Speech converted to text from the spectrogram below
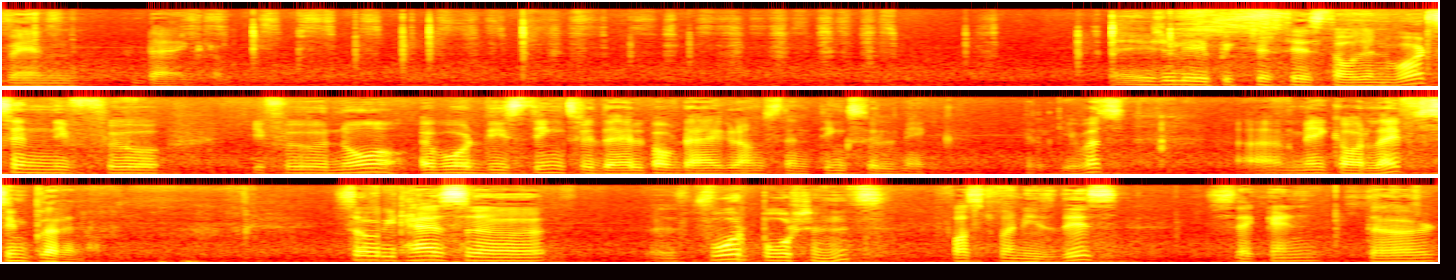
Venn diagram. Usually a picture says 1000 words and if you if you know about these things with the help of diagrams then things will make will give us uh, make our life simpler. So it has uh, four portions. First one is this second third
